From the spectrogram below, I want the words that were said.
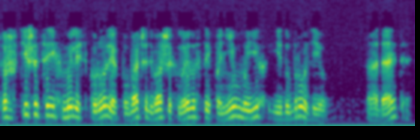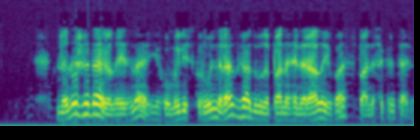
тож втішиться їх милість король, як побачить ваших милостей панів моїх і добродіїв. Гадаєте? Не лише гадаю, але й знаю, його милість король не раз згадували пана генерала і вас, пане секретарю.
